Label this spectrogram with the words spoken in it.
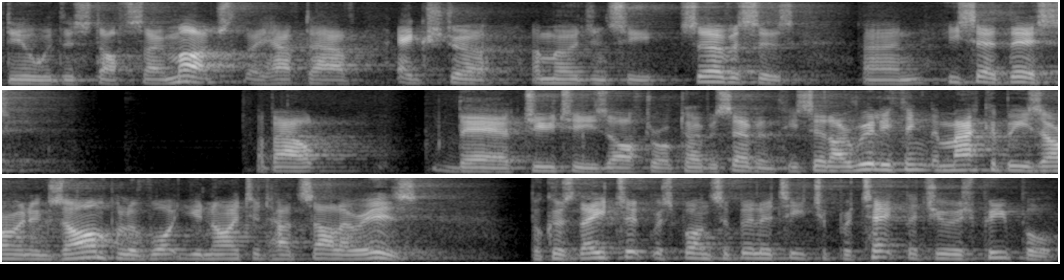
deal with this stuff so much, they have to have extra emergency services. And he said this about their duties after October 7th. He said, I really think the Maccabees are an example of what United Hatzalah is because they took responsibility to protect the Jewish people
